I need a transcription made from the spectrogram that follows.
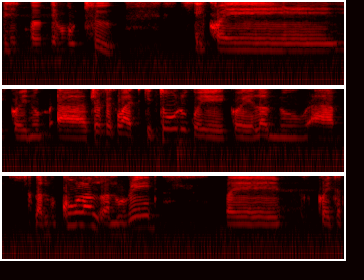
level 2 se koe koe no uh, traffic light ki tōru koe koe launu uh, launu kōla launu red koe koe te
